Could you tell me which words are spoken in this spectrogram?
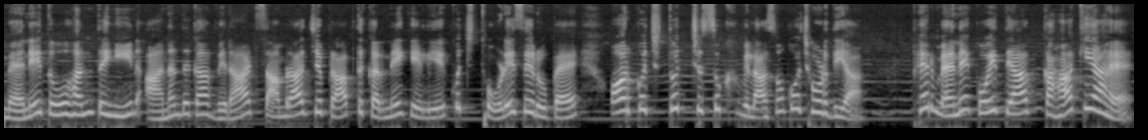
मैंने तो हंतहीन आनंद का विराट साम्राज्य प्राप्त करने के लिए कुछ थोड़े से रुपए और कुछ तुच्छ सुख विलासों को छोड़ दिया। फिर मैंने कोई त्याग कहाँ किया है?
